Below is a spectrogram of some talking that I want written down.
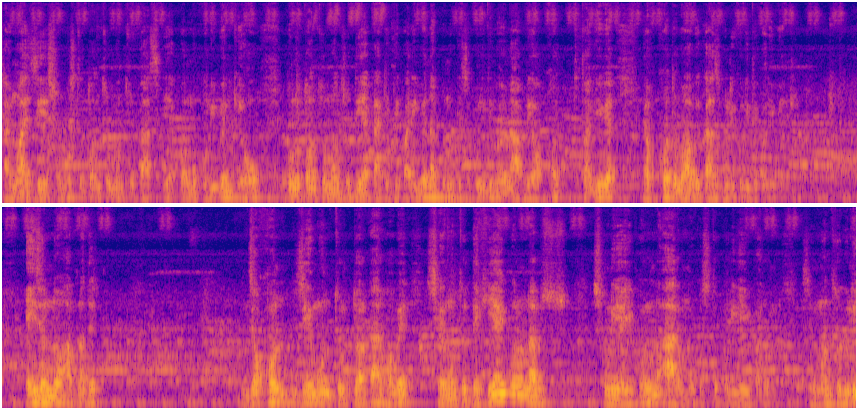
সময় যে সমস্ত তন্ত্রমন্ত্র কাজ ক্রিয়াকর্ম করিবেন কেউ কোনো তন্ত্রমন্ত্র দিয়া কাটিতে পারিবে না, কোনো কিছু করিতে পারিবে না। আপনি অক্ষত থাকিবে অক্ষতভাবে কাজগুলি করিতে পারিবেন। এই জন্য আপনাদের যখন যে মন্ত্র দরকার হবে, সে মন্ত্র দেখিয়াই করুন আর শুনিয়াই করুন আর মুখস্থ করিয়াই পারুন। সে মন্ত্রগুলি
